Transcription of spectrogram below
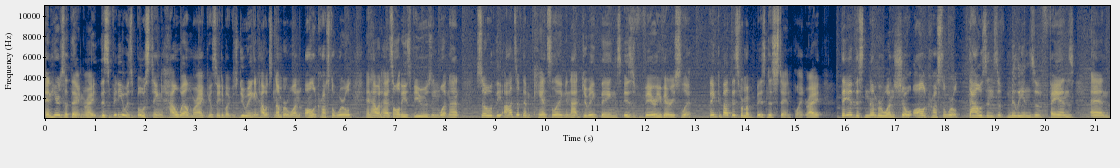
And here's the thing, right? This video is boasting how well Miraculous Ladybug is doing and how it's number one all across the world and how it has all these views and whatnot. So the odds of them canceling and not doing things is very, very slim. Think about this from a business standpoint, right? They have this number one show all across the world, thousands of millions of fans, and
